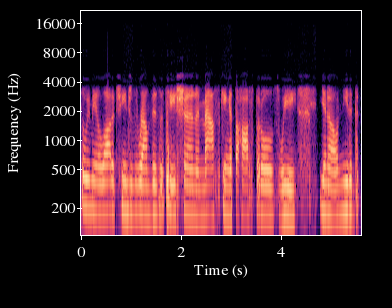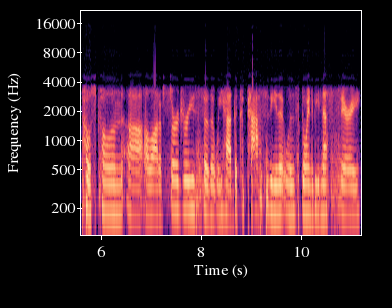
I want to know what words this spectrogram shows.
So we made a lot of changes around visitation and masking at the hospitals. We, you know, needed to postpone uh, a lot of surgeries so that we had the capacity that was going to be necessary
